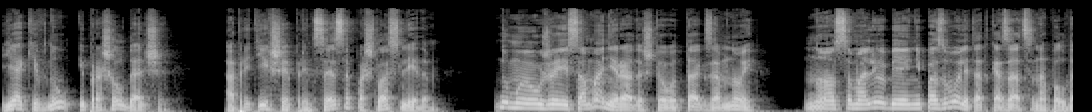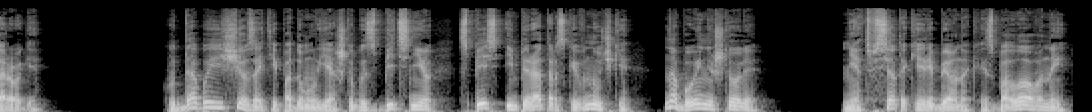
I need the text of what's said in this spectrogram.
Я кивнул и прошел дальше, а притихшая принцесса пошла следом. Думаю, уже и сама не рада, что вот так за мной, но самолюбие не позволит отказаться на полдороги. Куда бы еще зайти, подумал я, чтобы сбить с нее спесь императорской внучки, на бойню, что ли? Нет, все-таки ребенок, избалованный,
